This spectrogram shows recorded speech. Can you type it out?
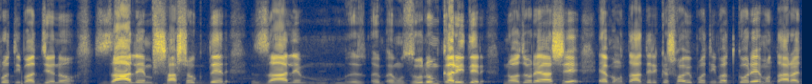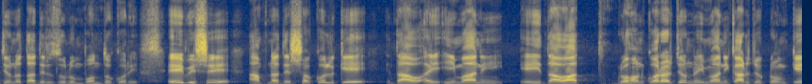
প্রতিবাদ যেন জালেম শাসকদের, জালেম, এবং জুলুমকারীদের নজরে আসে এবং তাদেরকে সবাই প্রতিবাদ করে এবং তারা যেন তাদের জুলুম বন্ধ করে। এই বিষয়ে আপনাদের সকলকে দাও ইমানি, এই দাওয়াত গ্রহণ করার জন্য, ইমানি কার্যক্রমকে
